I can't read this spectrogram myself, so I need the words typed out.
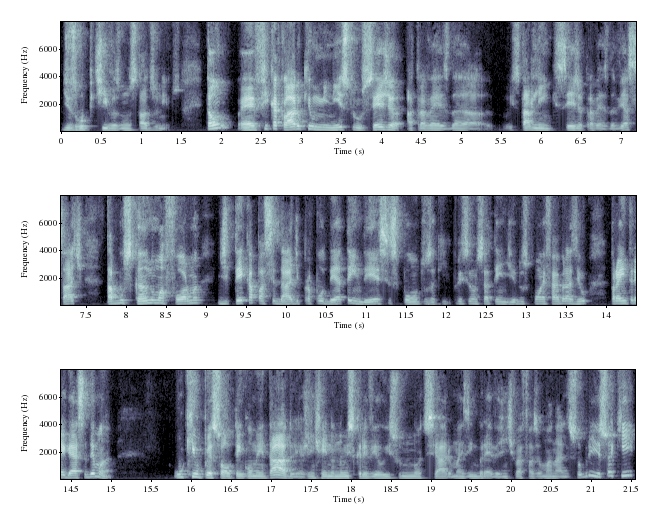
disruptivas nos Estados Unidos. Então, é, fica claro que o ministro, seja através da Starlink, seja através da Viasat, está buscando uma forma de ter capacidade para poder atender esses pontos aqui que precisam ser atendidos com o Wi-Fi Brasil para entregar essa demanda. O que o pessoal tem comentado, e a gente ainda não escreveu isso no noticiário, mas em breve a gente vai fazer uma análise sobre isso, é que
